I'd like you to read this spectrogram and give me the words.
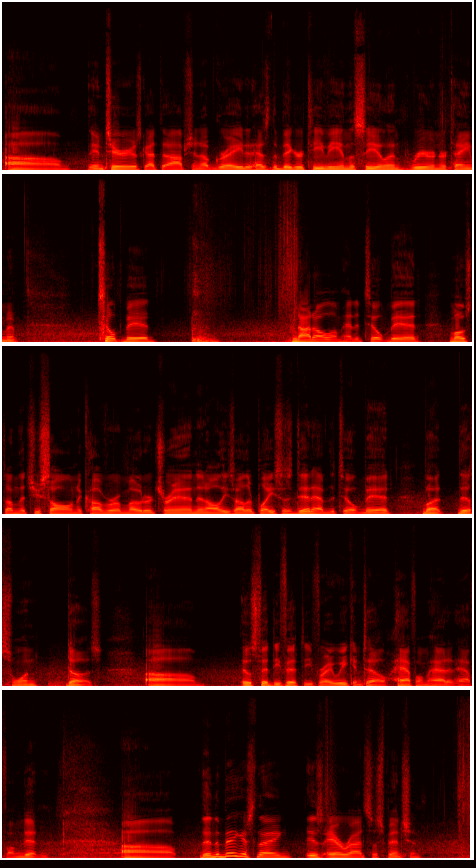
Um, the interior's got the option upgrade. It has the bigger TV in the ceiling, rear entertainment, tilt bed. Not all of them had a tilt bed. Most of them that you saw on the cover of Motor Trend and all these other places did have the tilt bed, but this one does. Um, it was 50-50 for a we can tell. Half of them had it, half of them didn't. Uh, then the biggest thing is air ride suspension.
